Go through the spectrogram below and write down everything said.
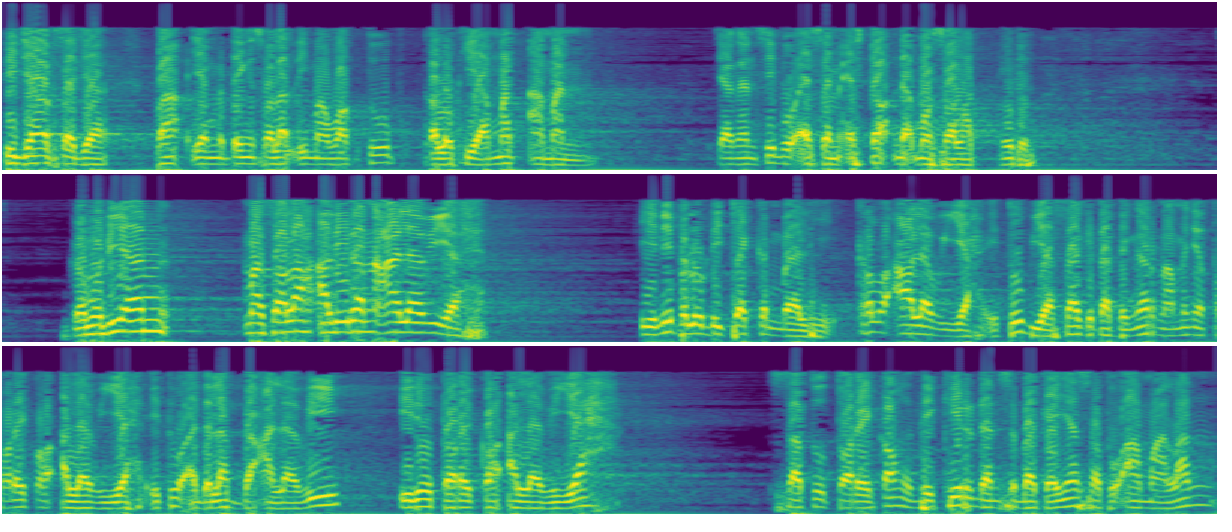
dijawab saja Pak, yang penting sholat lima waktu, kalau kiamat aman. Jangan sibuk SMS tok, tidak mau sholat. Itu. Kemudian, masalah aliran alawiyah. Ini perlu dicek kembali. Kalau alawiyah itu biasa kita dengar namanya torekoh alawiyah. Itu adalah ba'alawi. Itu torekoh alawiyah. Satu torekoh, zikir dan sebagainya. Satu amalan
